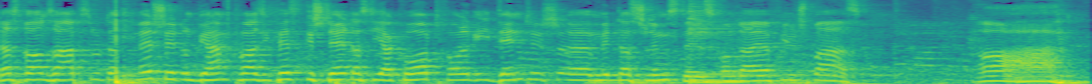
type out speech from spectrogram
das war unser absoluter Smash-Hit und wir haben quasi festgestellt, dass die Akkordfolge identisch äh, mit das Schlimmste ist. Von daher viel Spaß. Oh.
